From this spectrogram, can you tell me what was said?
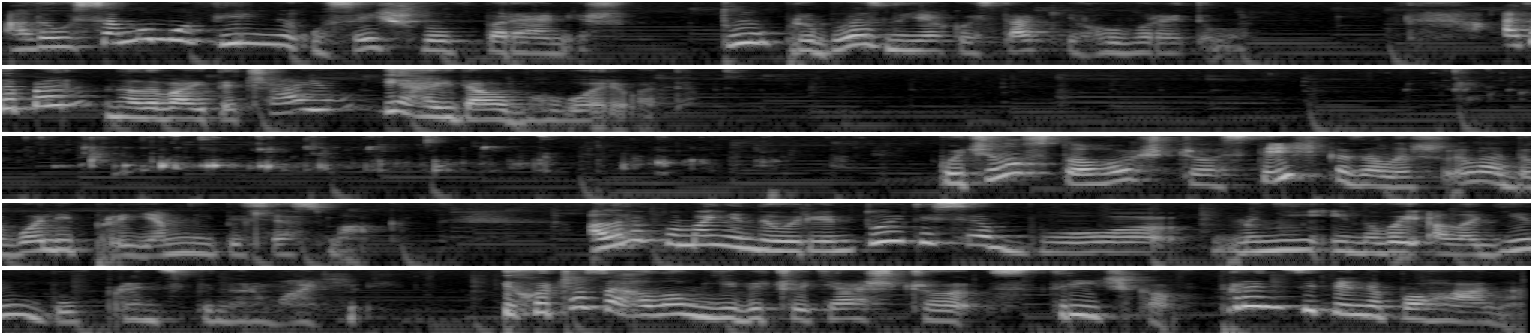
але у самому фільмі усе йшло впереміж. Тому приблизно якось так і говоритиму. А тепер наливайте чаю і гайда обговорювати. Почну з того, що стрічка залишила доволі приємний післясмак. Але ви по мені не орієнтуйтеся, бо мені і новий Аладдін був в принципі нормальний. І хоча загалом є відчуття, що стрічка в принципі непогана,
